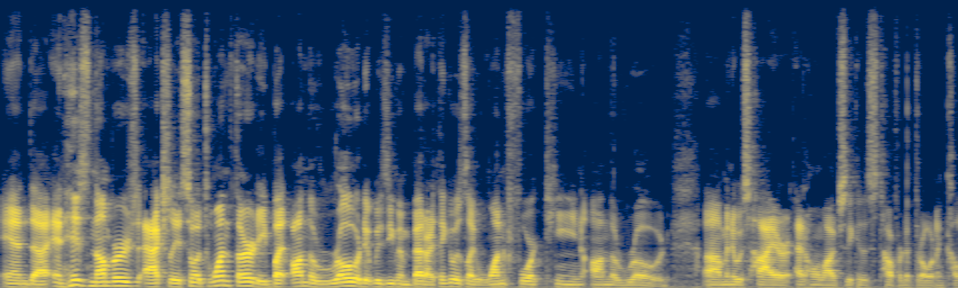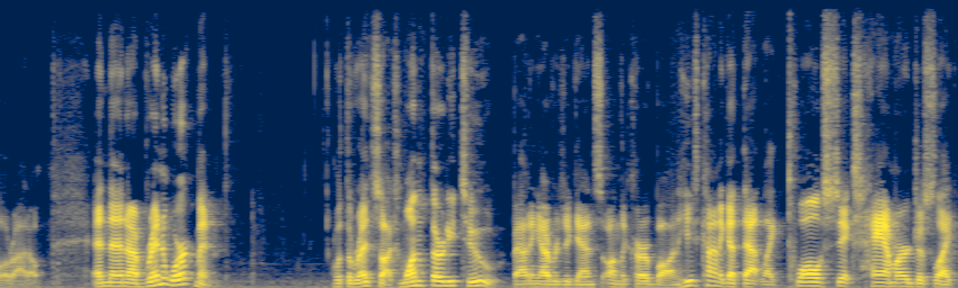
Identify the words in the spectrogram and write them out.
and uh, and his numbers actually. So it's 130, but on the road it was even better. I think it was like 114 on the road, um, and it was higher at home, obviously, because it's tougher to throw it in Colorado. And then uh, Brandon Workman, with the Red Sox, 132 batting average against on the curveball. And he's kind of got that like 12 6 hammer, just like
